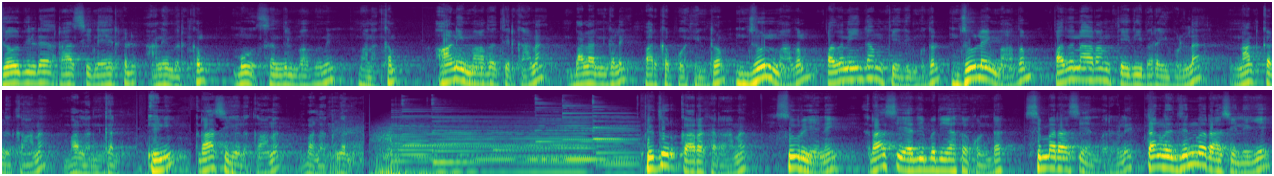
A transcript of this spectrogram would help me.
ஜோதிட ராசி நேயர்கள் அனைவருக்கும் மு. செந்தில் பாபுவின் வணக்கம். ஆணி மாதத்திற்கான பலன்களை பார்க்க போகின்றோம். ஜூன் மாதம் பதினைந்தாம் தேதி முதல் ஜூலை மாதம் பதினாறாம் தேதி வரை உள்ள நாட்களுக்கான பலன்கள். இனி ராசிகளுக்கான பலன்கள். பிதுர்காரகரான சூரியனை ராசி அதிபதியாக கொண்ட சிம்மராசி அன்பர்களே தங்களது ஜென்ம ராசியிலேயே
